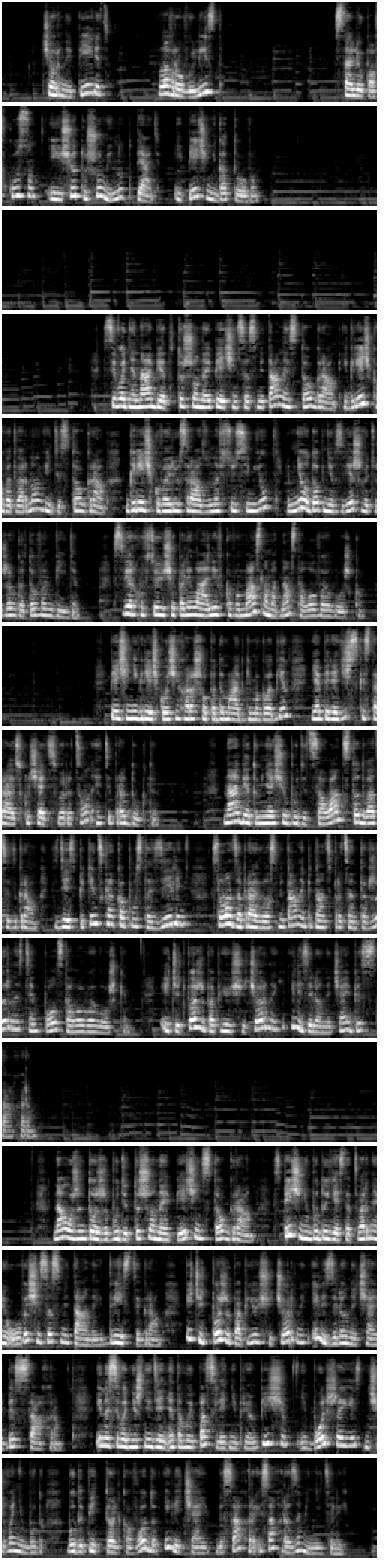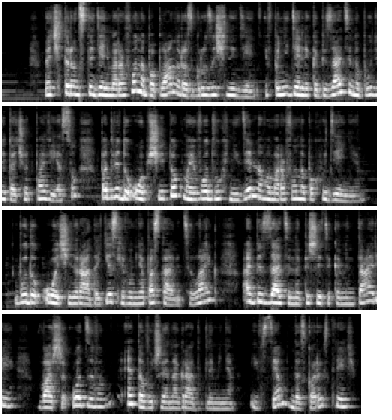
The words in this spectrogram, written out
черный перец, лавровый лист, солю по вкусу и еще тушу минут 5, и печень готова. Сегодня на обед тушеная печень со сметаной 100 грамм и гречка в отварном виде 100 грамм. Гречку варю сразу на всю семью и мне удобнее взвешивать уже в готовом виде. Сверху все еще полила оливковым маслом 1 столовая ложка. Печень и гречка очень хорошо поднимают гемоглобин, я периодически стараюсь включать в свой рацион эти продукты. На обед у меня еще будет салат 120 грамм. Здесь пекинская капуста, зелень. Салат заправила сметаной 15% жирности, пол столовой ложки. И чуть позже попью еще черный или зеленый чай без сахара. На ужин тоже будет тушеная печень 100 грамм. С печенью буду есть отварные овощи со сметаной 200 грамм. И чуть позже попью еще черный или зеленый чай без сахара. И на сегодняшний день это мой последний прием пищи. И больше есть ничего не буду. Буду пить только воду или чай без сахара и сахарозаменителей. На 14 день марафона по плану разгрузочный день. И в понедельник обязательно будет отчет по весу. Подведу общий итог моего двухнедельного марафона похудения. Буду очень рада, если вы мне поставите лайк. Обязательно пишите комментарии. Ваши отзывы – это лучшая награда для меня. И всем до скорых встреч!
